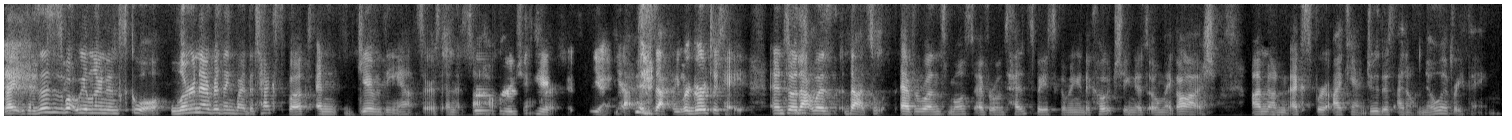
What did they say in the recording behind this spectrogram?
right? Because this is what we learned in school. Learn everything by the textbooks and give the answers. And it's not how coaching works. Yeah. Yeah, exactly. Regurgitate. And so that was that's everyone's most everyone's headspace going into coaching is, oh my gosh, I'm not an expert. I can't do this. I don't know everything.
